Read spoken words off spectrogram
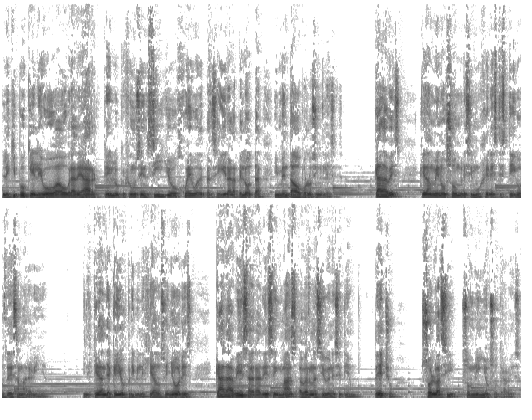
el equipo que elevó a obra de arte lo que fue un sencillo juego de perseguir a la pelota inventado por los ingleses. Cada vez quedan menos hombres y mujeres testigos de esa maravilla. Quienes quedan de aquellos privilegiados señores cada vez agradecen más haber nacido en ese tiempo. De hecho, solo así son niños otra vez.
